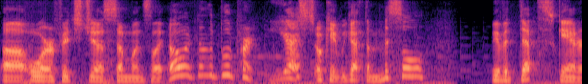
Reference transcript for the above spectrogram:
Uh, or if it's just someone's like, oh, another blueprint. Yes! Okay, we got the missile. We have a depth scanner.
